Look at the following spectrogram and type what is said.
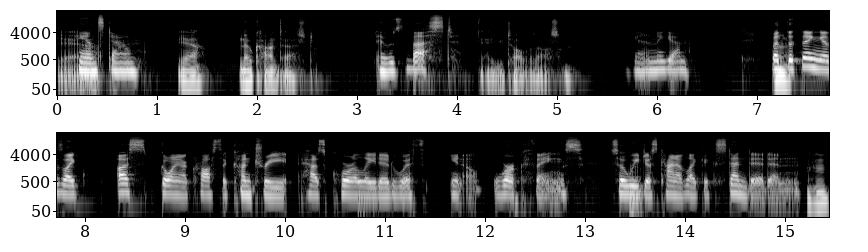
Yeah. hands down Yeah. No contest. it was the best Yeah, Utah was awesome. again and again. But Mm. the thing is, like, us going across the country has correlated with, you know, work things. So we just kind of like extended and Mhm.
